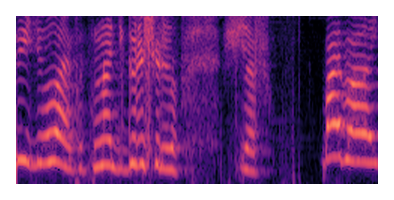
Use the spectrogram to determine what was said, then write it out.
video like atın. Hadi görüşürüz. Bay bay.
